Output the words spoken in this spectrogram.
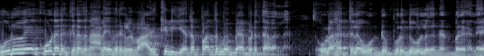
குருவே கூட இருக்கிறதுனால இவர்கள் வாழ்க்கையில் எதை பார்த்துமே பயப்பட தேவையில்ல உலகத்தில் ஒன்று புரிந்து கொள்ளுங்க நண்பர்களே.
